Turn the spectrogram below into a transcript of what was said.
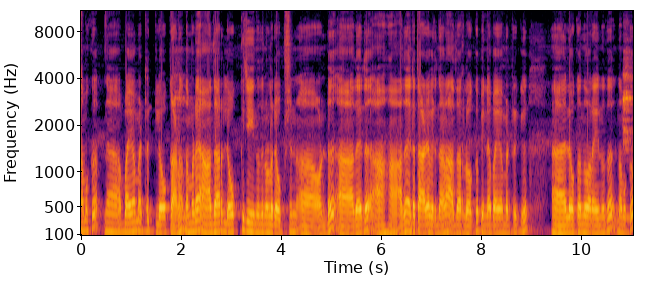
നമുക്ക് ബയോമെട്രിക് ലോക്കാണ് നമ്മുടെ ആധാർ ലോക്ക് ചെയ്യുന്നതിനുള്ളൊരു ഓപ്ഷൻ ഉണ്ട്. അതായത് അത് അതിന്റെ താഴെ വരുന്നതാണ് ആധാർ ലോക്ക്. പിന്നെ ബയോമെട്രിക് ലോക്ക് എന്ന് പറയുന്നത് നമുക്ക്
